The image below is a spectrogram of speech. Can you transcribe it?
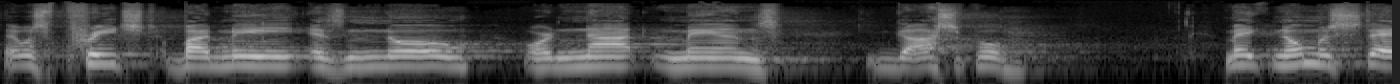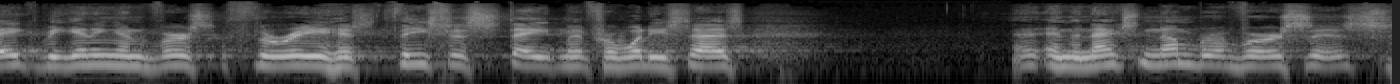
that was preached by me is no or not man's gospel. Make no mistake, beginning in verse 3, his thesis statement for what he says in the next number of verses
